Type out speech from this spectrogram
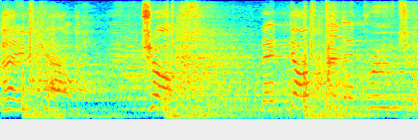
Hey, look out. Charles, they're dumb, but they're brutal.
